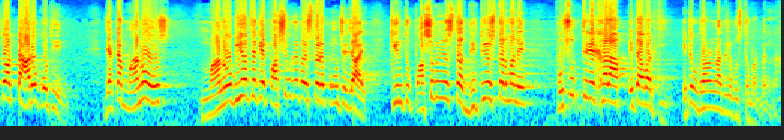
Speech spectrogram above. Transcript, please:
স্তরটা আরও কঠিন। যে একটা মানুষ মানবীয় থেকে পাশবিকতার স্তরে পৌঁছে যায়, কিন্তু পাশবিক স্তর, দ্বিতীয় স্তর মানে পশুর থেকে খারাপ, এটা আবার কি? এটা উদাহরণ না দিলে বুঝতে পারবেন না।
